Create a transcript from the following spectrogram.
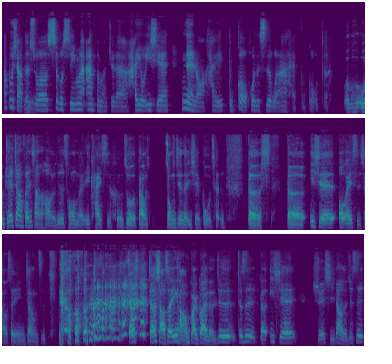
那不晓得说是不是因为安粉们觉得还有一些内容还不够，或者是文案还不够的。我我觉得这样分享好了，就是从我们一开始合作到中间的一些过程的的一些 OS 小声音这样子，讲讲小声音好像怪怪的，就是就是的一些学习到的，就是。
